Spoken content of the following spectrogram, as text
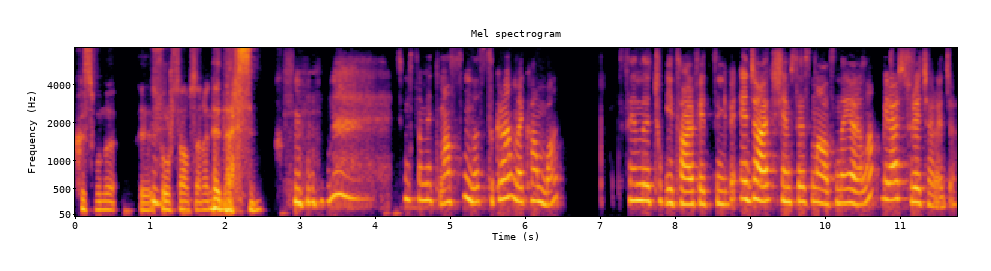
kısmını e, sorsam sana ne dersin? Şimdi Samet'im aslında Scrum ve Kanban senin de çok iyi tarif ettiğin gibi Agile şemsiyesinin altında yer alan birer süreç aracı.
